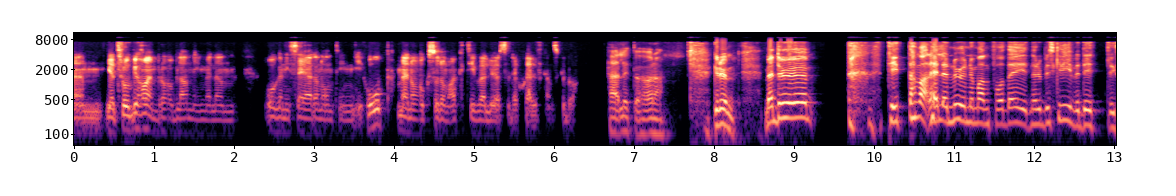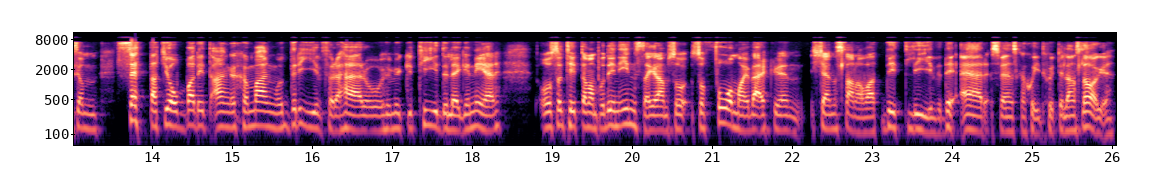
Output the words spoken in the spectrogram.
um, jag tror vi har en bra blandning mellan organisera någonting ihop, men också de aktiva löser det själv ganska bra. Härligt att höra. Grymt. Men du, tittar man, eller nu när man får dig, när du beskriver ditt liksom, sätt att jobba, ditt engagemang och driv för det här och hur mycket tid du lägger ner och så tittar man på din Instagram så, så får man ju verkligen känslan av att ditt liv det är svenska skidskyttelandslaget.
